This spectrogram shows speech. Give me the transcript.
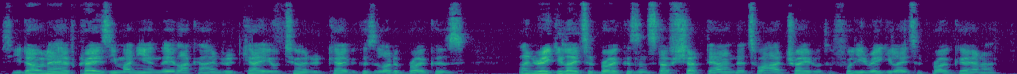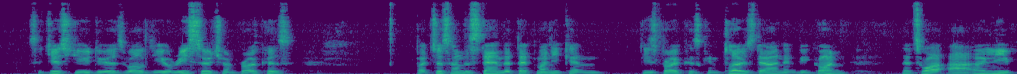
So you don't want to have crazy money in there like 100k or 200k because a lot of brokers, unregulated brokers and stuff, shut down. That's why I trade with a fully regulated broker and I suggest you do as well. Do your research on brokers, but just understand that that money can, these brokers can close down and be gone. That's why I only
